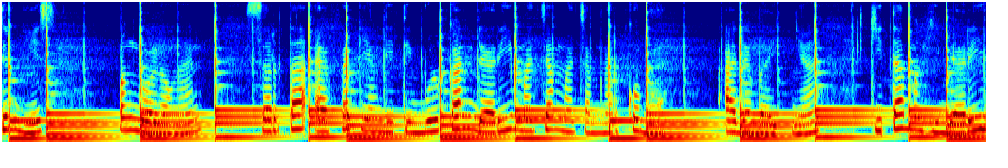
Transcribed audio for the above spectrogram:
Jenis, penggolongan, serta efek yang ditimbulkan dari macam-macam narkoba, ada baiknya kita menghindari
